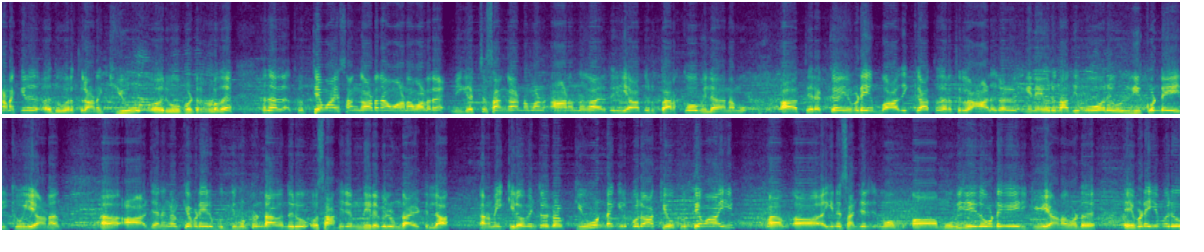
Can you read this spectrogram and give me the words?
കണക്കിന് ദൂരത്തിലാണ് ക്യൂ രൂപപ്പെട്ടിട്ടുള്ളത്. എന്നാൽ കൃത്യമായ സംഘാടനമാണ്. വളരെ മികച്ച സംഘാടനം ആണെന്ന കാര്യത്തിൽ യാതൊരു തർക്കവുമില്ല. കാരണം തിരക്ക് എവിടെയും ബാധിക്കാത്ത തരത്തിൽ ആളുകൾ ഇങ്ങനെ ഒരു നദി പോലെ ഒഴുകിക്കൊണ്ടേ ഇരിക്കുകയാണ് ജനങ്ങൾക്ക് എവിടെ ഒരു ബുദ്ധിമുട്ടുണ്ടാകുന്ന ഒരു സാഹചര്യം നിലവിൽ ഉണ്ടായിട്ടില്ല. കാരണം ഈ കിലോമീറ്ററുകൾ ക്യൂ ഉണ്ടെങ്കിൽ പോലും ആ ക്യൂ കൃത്യമായി ഇങ്ങനെ സഞ്ചരി മൂവ് ചെയ്തുകൊണ്ടേ ഇരിക്കുകയാണ് അതുകൊണ്ട് എവിടെയും ഒരു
